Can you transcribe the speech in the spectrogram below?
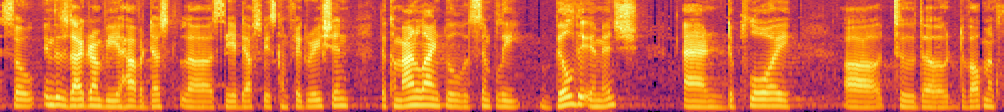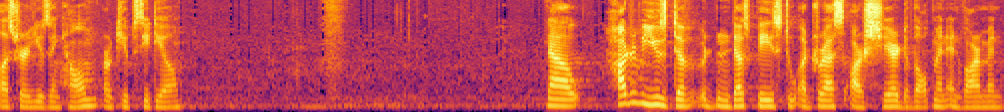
So in this diagram, we have a dev, uh, say a dev space configuration. The command line tool will simply build the image and deploy uh, to the development cluster using Helm or kubectl. Now, how do we use dev, DevSpace to address our shared development environment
